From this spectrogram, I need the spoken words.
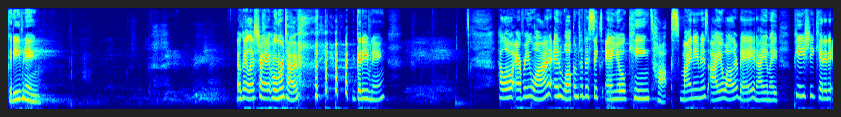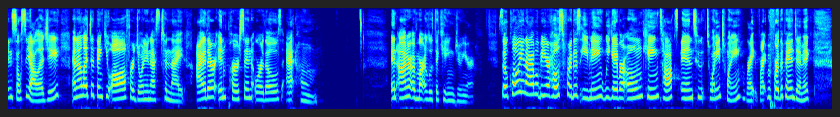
Good evening. Okay, let's try it one more time. Good evening. Hello, everyone, and welcome to the sixth annual King Talks. My name is Aya Waller Bay, and I am a PhD candidate in sociology. And I'd like to thank you all for joining us tonight, either in person or those at home. In honor of Martin Luther King Jr. So Chloe and I will be your hosts for this evening. We gave our own King Talks in 2020, right, right before the pandemic,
